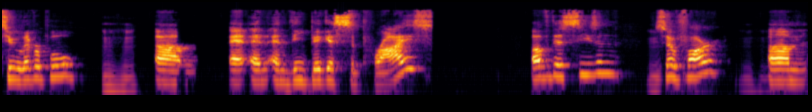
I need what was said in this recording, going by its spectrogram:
to Liverpool, mm-hmm. um, and, and, and the biggest surprise of this season mm-hmm. so far. Mm-hmm. Um,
